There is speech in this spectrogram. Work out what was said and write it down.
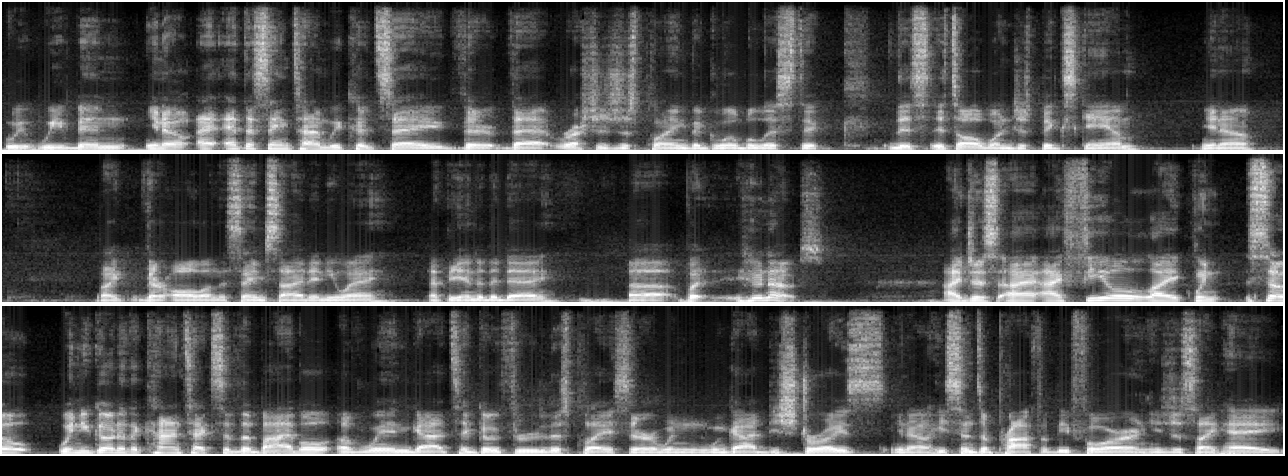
we we've been you know at, at the same time we could say there that Russia's just playing the globalistic. This it's all one just big scam you know like they're all on the same side anyway at the end of the day uh, but who knows i just I, I feel like when so when you go to the context of the bible of when god said go through this place or when when god destroys you know he sends a prophet before and he's just like hey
